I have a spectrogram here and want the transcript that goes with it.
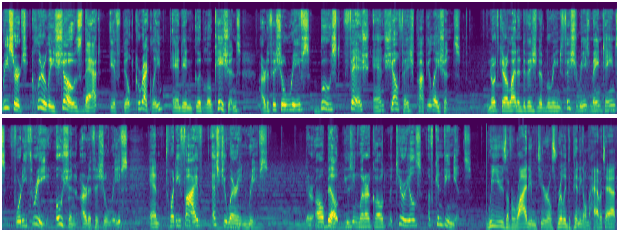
Research clearly shows that, if built correctly and in good locations, artificial reefs boost fish and shellfish populations. The North Carolina Division of Marine Fisheries maintains 43 ocean artificial reefs and 25 estuarine reefs. They're all built using what are called materials of convenience. We use a variety of materials really depending on the habitat.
